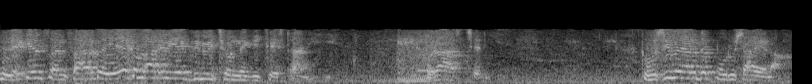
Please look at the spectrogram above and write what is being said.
लेकिन संसार को एक बार भी एक दिन भी छोड़ने की चेष्टा नहीं है। बड़ा आश्चर्य। तो उसी में अगर पुरुषायणा,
